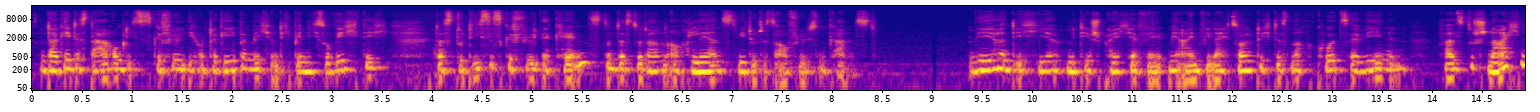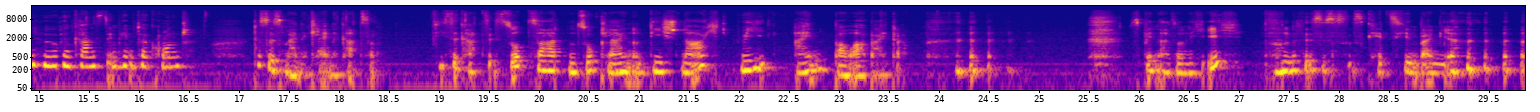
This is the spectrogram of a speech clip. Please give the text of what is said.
Und da geht es darum, dieses Gefühl, ich untergebe mich und ich bin nicht so wichtig, dass du dieses Gefühl erkennst und dass du dann auch lernst, wie du das auflösen kannst. Während ich hier mit dir spreche, fällt mir ein, vielleicht sollte ich das noch kurz erwähnen, falls du Schnarchen hören kannst im Hintergrund. Das ist meine kleine Katze. Diese Katze ist so zart und so klein und die schnarcht wie ein Bauarbeiter. Das bin also nicht ich, sondern es ist das Kätzchen bei mir.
